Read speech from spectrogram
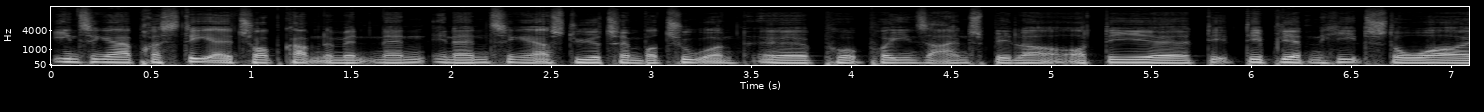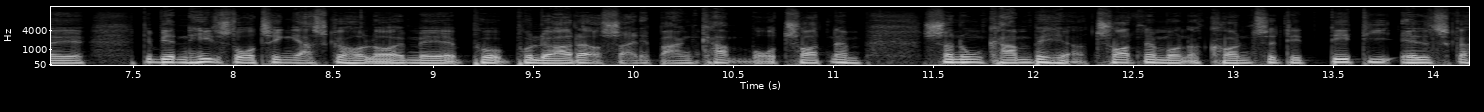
en ting er at præstere i topkampene, men en anden, en anden ting er at styre temperaturen øh, på, på ens egen spillere, og det, øh, det, det, bliver den helt store, øh, det bliver den helt store ting, jeg skal holde øje med på, på lørdag, og så er det bare en kamp, hvor Tottenham, så nogle kampe her, Tottenham under Conte, det er det, de elsker,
